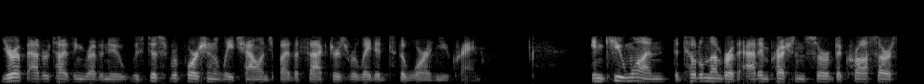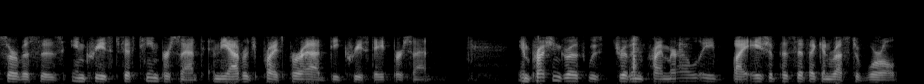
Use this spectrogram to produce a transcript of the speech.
Europe advertising revenue was disproportionately challenged by the factors related to the war in Ukraine. In Q1, the total number of ad impressions served across our services increased 15%, and the average price per ad decreased 8%. Impression growth was driven primarily by Asia Pacific and rest of world.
